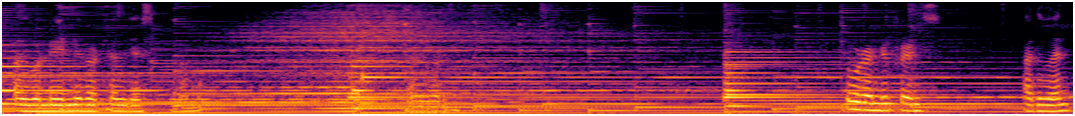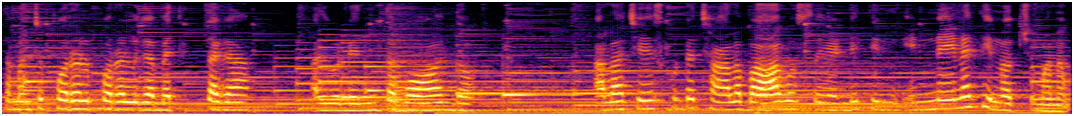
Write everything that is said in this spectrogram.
అదిగోండి ఎన్ని రొట్టెలు చేసుకున్నాము చూడండి ఫ్రెండ్స్ అది ఎంత మంచి పొరలు పొరలుగా మెత్తగా అది కూడా ఎంత బాగుందో. అలా చేసుకుంటే చాలా బాగా వస్తాయండి. తిన్ ఎన్నైనా తినొచ్చు మనం.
